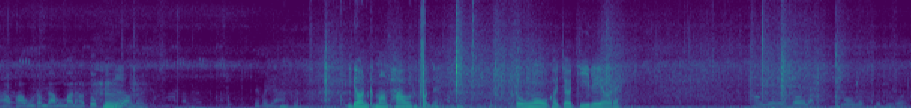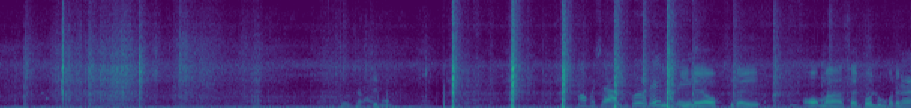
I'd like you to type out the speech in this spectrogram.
เอาขาวดำๆออกมาแล้วเอาต้มกินเอาเลยเดี๋ยวไปยาอีดอนก็มาเผาทุกคนเลยตัวโง่เขาเจ้าจี้แล้วได้เอาประชาเพื่อได้มาเลยดีแล้วสิได้ออกมาใส่โพดลูทุกกคนเลยแก่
